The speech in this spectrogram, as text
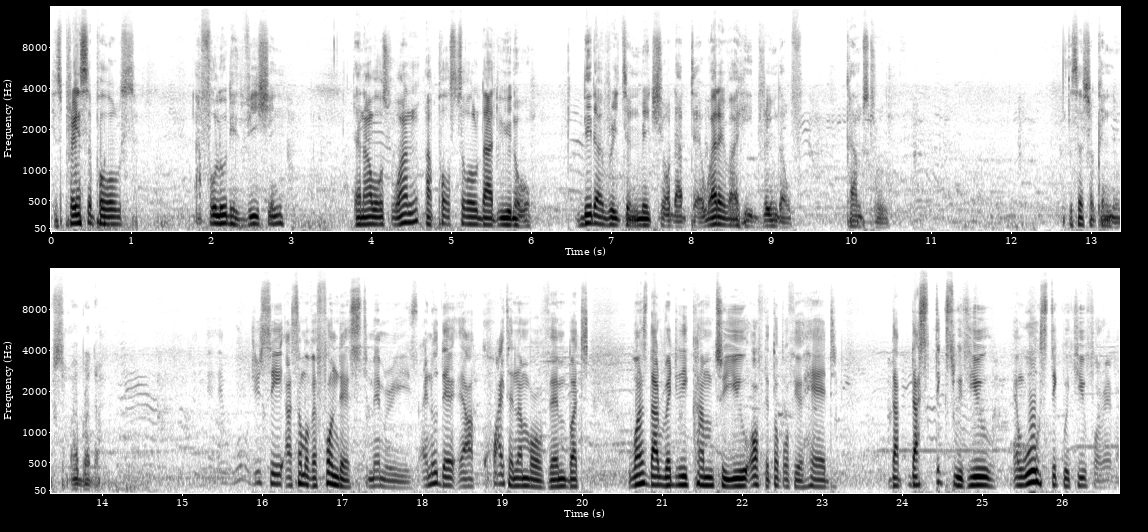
his principles, I followed his vision, and I was one apostle that, you know, did everything to make sure that uh, whatever he dreamed of comes true. It's a shocking news, my brother. What would you say are some of the fondest memories? I know there are quite a number of them, but ones that readily come to you off the top of your head that, that sticks with you and will stick with you forever?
